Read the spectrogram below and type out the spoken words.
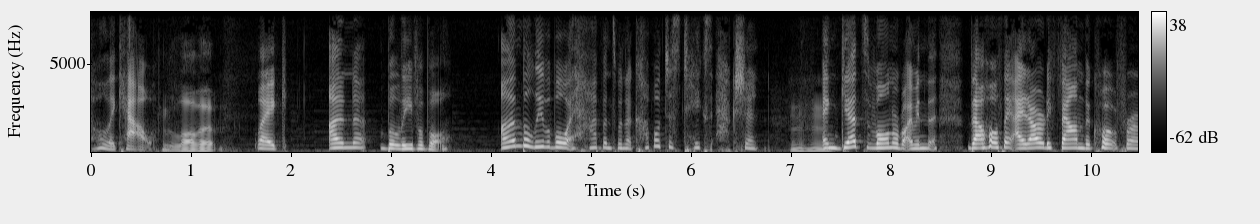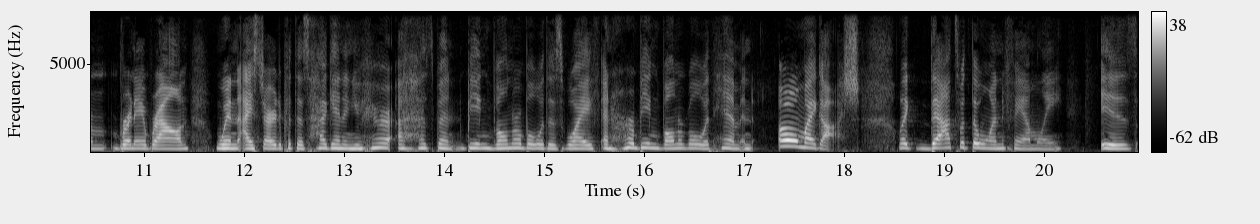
Holy cow! Love it. Like unbelievable, unbelievable what happens when a couple just takes action Mm-hmm. and gets vulnerable. I mean, the, that whole thing, I'd already found the quote from Brene Brown when I started to put this hug in, and you hear a husband being vulnerable with his wife and her being vulnerable with him. And oh my gosh, like that's what the one family is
